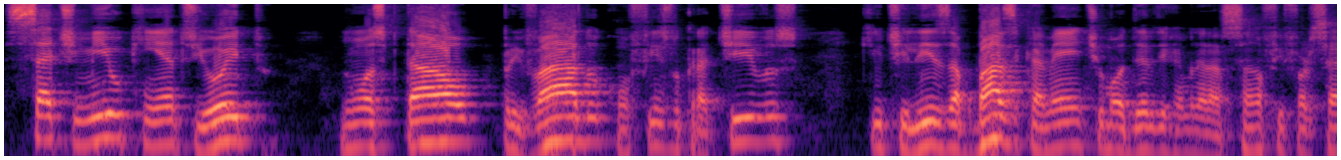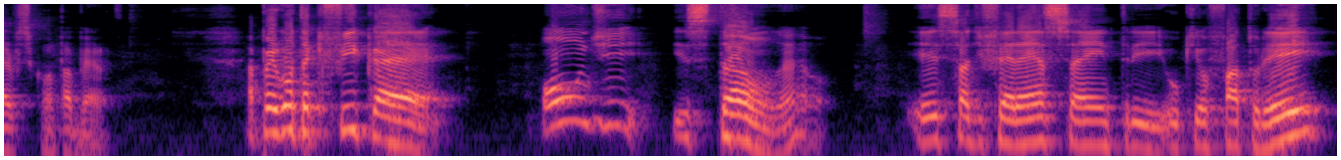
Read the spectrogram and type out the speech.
7.508 num hospital privado com fins lucrativos que utiliza basicamente o modelo de remuneração fee for service conta aberta. A pergunta que fica é onde estão né, essa diferença entre o que eu faturei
